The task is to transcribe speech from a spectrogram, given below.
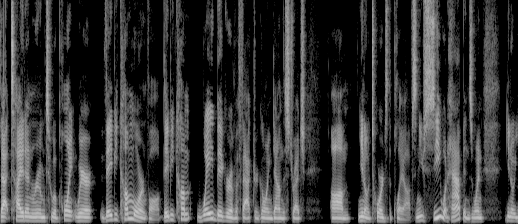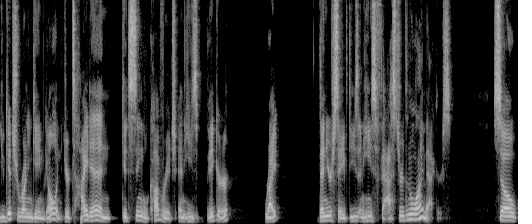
that tight end room to a point where they become more involved. They become way bigger of a factor going down the stretch, um, you know, towards the playoffs. And you see what happens when you know, you get your running game going. Your tight end gets single coverage and he's bigger, right, than your safeties and he's faster than the linebackers. So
